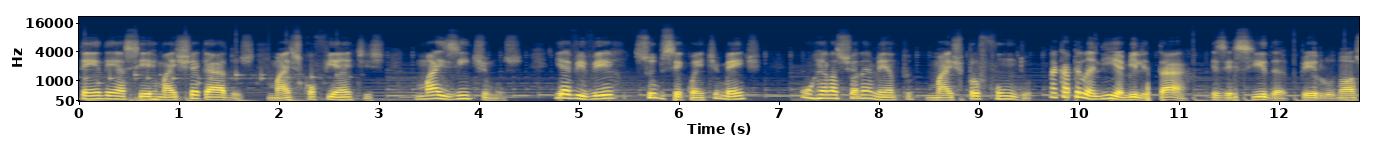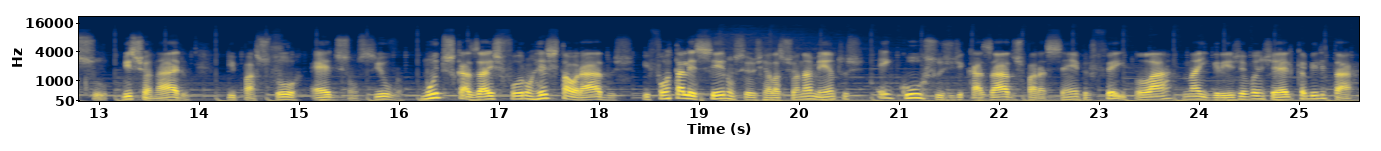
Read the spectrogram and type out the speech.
tendem a ser mais chegados, mais confiantes, mais íntimos e a viver subsequentemente um relacionamento mais profundo. Na capelania militar exercida pelo nosso missionário e pastor Edson Silva, muitos casais foram restaurados e fortaleceram seus relacionamentos em cursos de casados para sempre feitos lá na Igreja Evangélica Militar.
